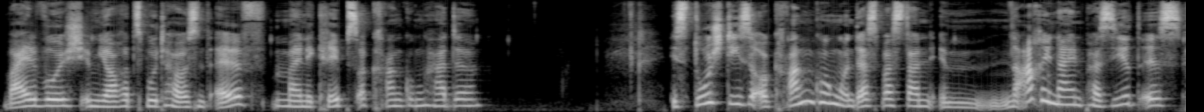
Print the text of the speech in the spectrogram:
weil wo ich im Jahre 2011 meine Krebserkrankung hatte, ist durch diese Erkrankung und das, was dann im Nachhinein passiert ist,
